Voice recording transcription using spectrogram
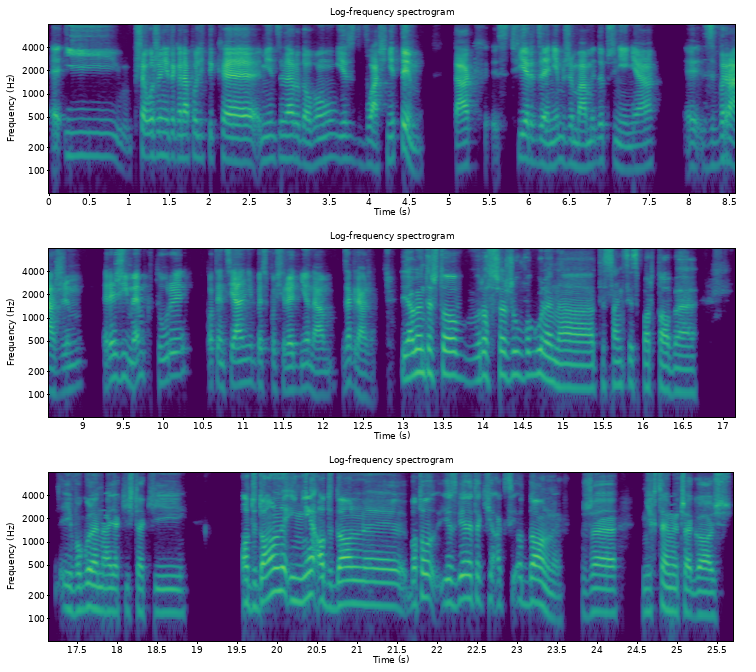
E, I przełożenie tego na politykę międzynarodową jest właśnie tym, tak? Stwierdzeniem, że mamy do czynienia e, z wrażym reżimem, który potencjalnie bezpośrednio nam zagraża. Ja bym też to rozszerzył w ogóle na te sankcje sportowe i w ogóle na jakiś taki oddolny i nieoddolny, bo to jest wiele takich akcji oddolnych, że nie chcemy czegoś,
